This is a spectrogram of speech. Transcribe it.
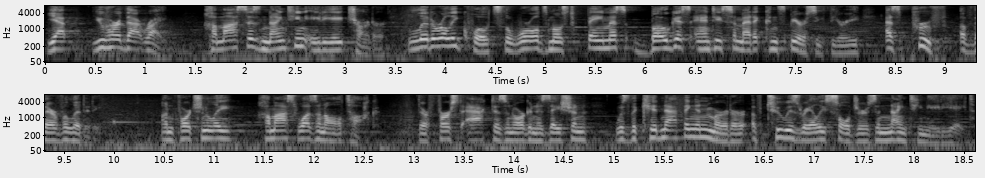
Yep, you heard that right. Hamas's 1988 charter literally quotes the world's most famous bogus anti Semitic conspiracy theory as proof of their validity. Unfortunately, Hamas wasn't all talk. Their first act as an organization was the kidnapping and murder of two Israeli soldiers in 1988,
